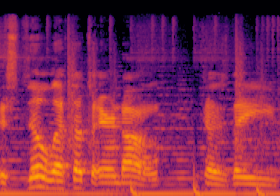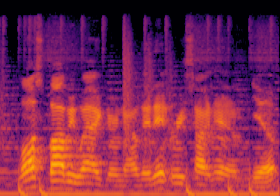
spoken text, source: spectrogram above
it's still left up to Aaron Donald because they lost Bobby Wagner. Now they didn't re-sign him. Yep.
